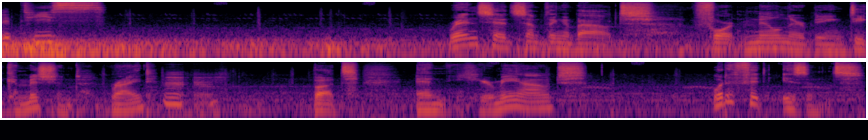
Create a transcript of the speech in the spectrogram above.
Lettice. Ren said something about Fort Milner being decommissioned, right? Mm-mm. But, and hear me out, what if it isn't?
